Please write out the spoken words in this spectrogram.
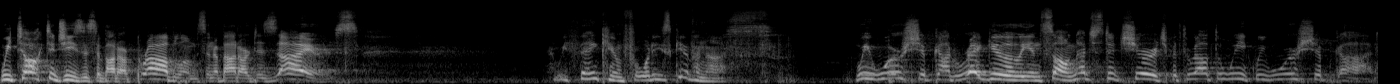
We talk to Jesus about our problems and about our desires. And we thank him for what he's given us. We worship God regularly in song, not just at church, but throughout the week. We worship God.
